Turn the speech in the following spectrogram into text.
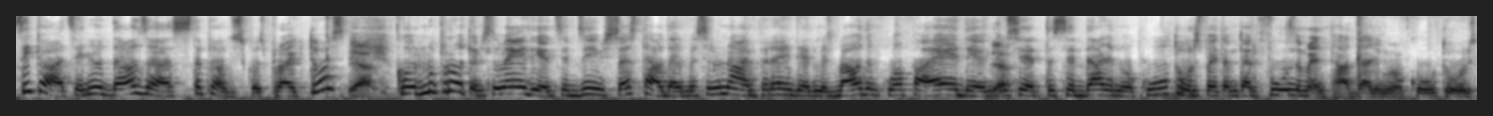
situācija ļoti daudzās starptautiskos projektos, Jā. kur, nu, protams, nu, ēdiens ir dzīves sastāvdaļa. Mēs runājam par ēdienu, mēs baudām kopā ēdienu. Tas ir, tas ir daļa no kultūras, pēc tam tā ir fundamentāla daļa no kultūras.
